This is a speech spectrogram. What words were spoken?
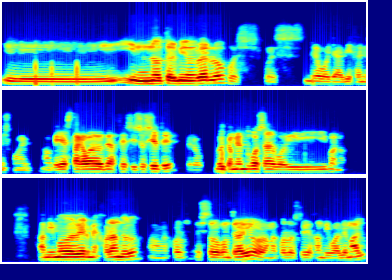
y no termino de verlo, pues, pues llevo ya 10 años con él. Aunque ya está acabado desde hace 6 o 7, pero voy cambiando cosas, voy, bueno, a mi modo de ver, mejorándolo. A lo mejor es todo lo contrario, a lo mejor lo estoy dejando igual de mal.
